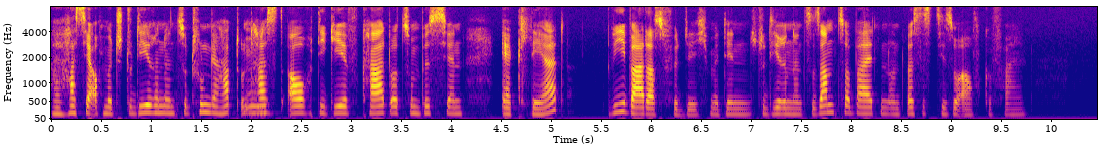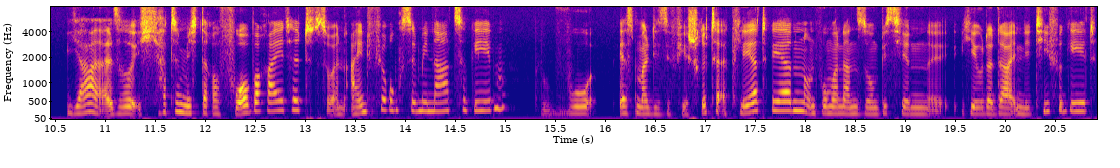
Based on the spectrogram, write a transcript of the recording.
äh, hast ja auch mit Studierenden zu tun gehabt und mhm. hast auch die GfK dort so ein bisschen erklärt. Wie war das für dich, mit den Studierenden zusammenzuarbeiten und was ist dir so aufgefallen? Ja, also ich hatte mich darauf vorbereitet, so ein Einführungsseminar zu geben, wo erstmal diese vier Schritte erklärt werden und wo man dann so ein bisschen äh, hier oder da in die Tiefe geht.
